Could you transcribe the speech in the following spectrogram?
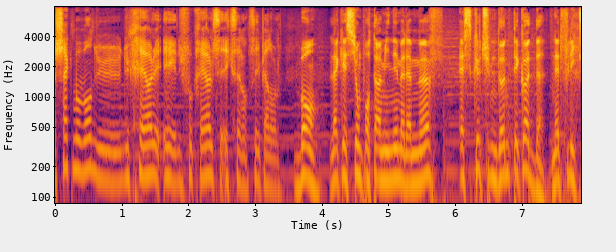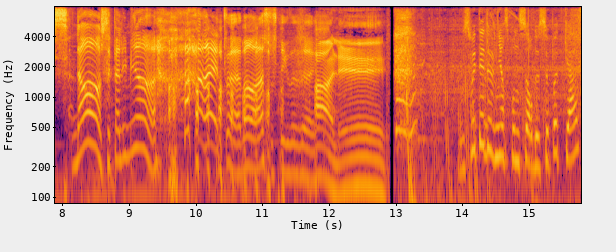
chaque moment du, du créole et du faux créole, c'est excellent, c'est hyper drôle. Bon, la question pour terminer, Madame Meuf. Est-ce que tu me donnes tes codes Netflix? Non, c'est pas les miens. Arrête. Non, là, c'est serait exagéré. Allez Vous souhaitez devenir sponsor de ce podcast?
